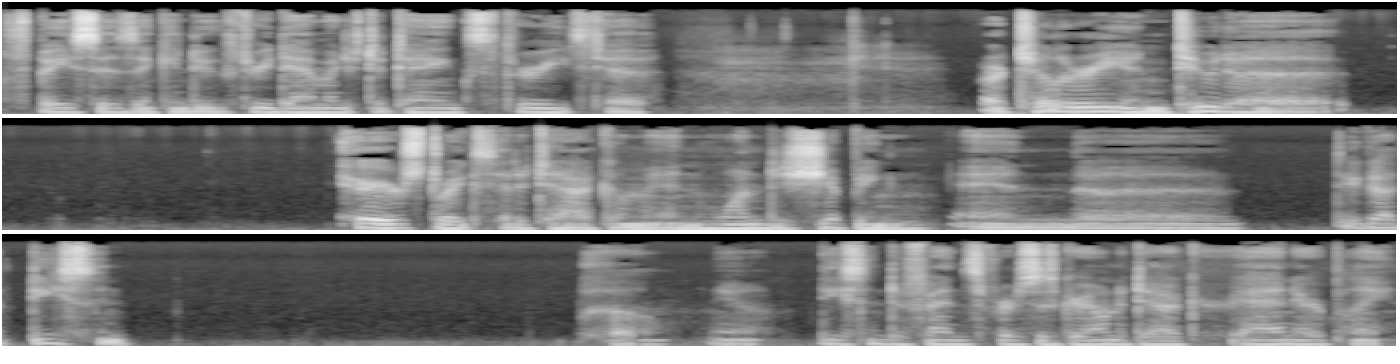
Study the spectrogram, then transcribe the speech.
spaces and can do three damage to tanks, three to artillery, and two to airstrikes that attack them, and one to shipping. And uh, they got decent, well, yeah, decent defense versus ground attacker and airplane.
